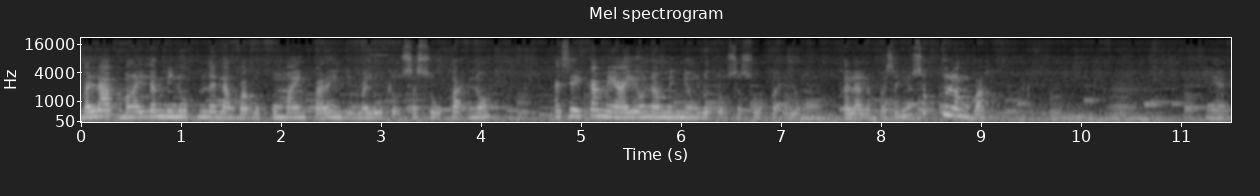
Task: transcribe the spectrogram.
malap, mga ilang minuto na lang bago kumain para hindi maluto sa suka, no? Kasi kami ayaw namin yung luto sa suka, yung kalalabasan. Yung sakto lang ba? Hmm. Ayan.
